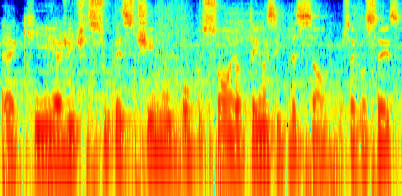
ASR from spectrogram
é que a gente subestima um pouco o som. Eu tenho essa impressão, não sei vocês,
